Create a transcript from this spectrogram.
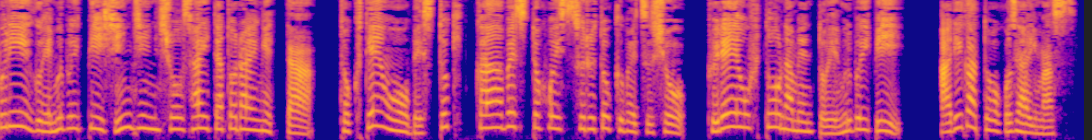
プリーグ MVP 新人賞最多トライゲッター、得点王ベストキッカーベストホイッスル特別賞、プレーオフトーナメント MVP。ありがとうございます。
